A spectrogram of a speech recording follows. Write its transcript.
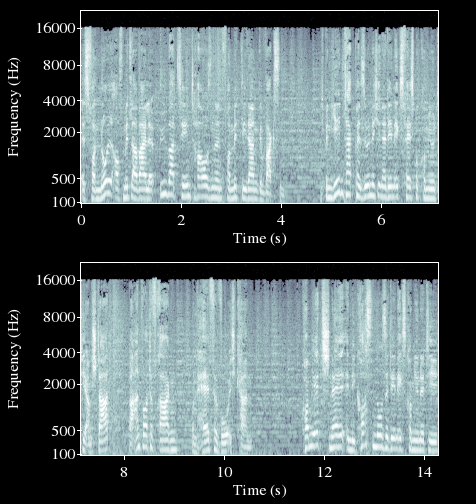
ist von null auf mittlerweile über Zehntausenden von Mitgliedern gewachsen. Ich bin jeden Tag persönlich in der DNX Facebook-Community am Start, beantworte Fragen und helfe, wo ich kann. Komm jetzt schnell in die kostenlose DNX-Community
